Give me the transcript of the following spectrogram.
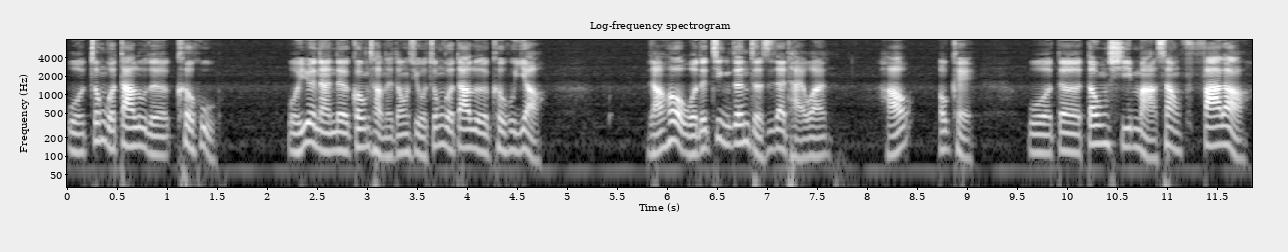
我中国大陆的客户，我越南的工厂的东西，我中国大陆的客户要，然后我的竞争者是在台湾，好，OK，我的东西马上发到。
